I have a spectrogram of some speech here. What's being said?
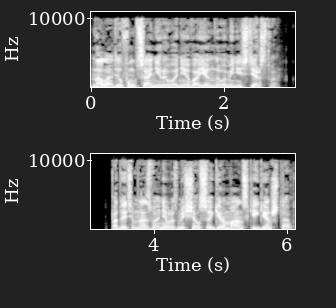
наладил функционирование военного министерства. Под этим названием размещался германский генштаб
